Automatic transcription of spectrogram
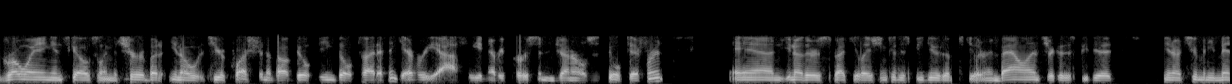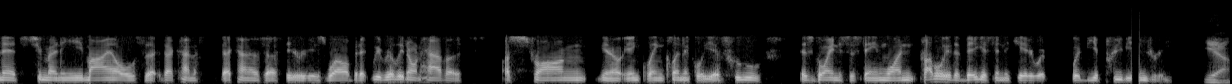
growing and skeletally mature. But you know, to your question about built, being built tight, I think every athlete and every person in general is just built different. And you know, there's speculation: could this be due to muscular imbalance, or could this be due you know too many minutes, too many miles, that, that kind of that kind of uh, theory as well. But it, we really don't have a a strong you know inkling clinically of who is going to sustain one. Probably the biggest indicator would would be a previous injury. Yeah.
